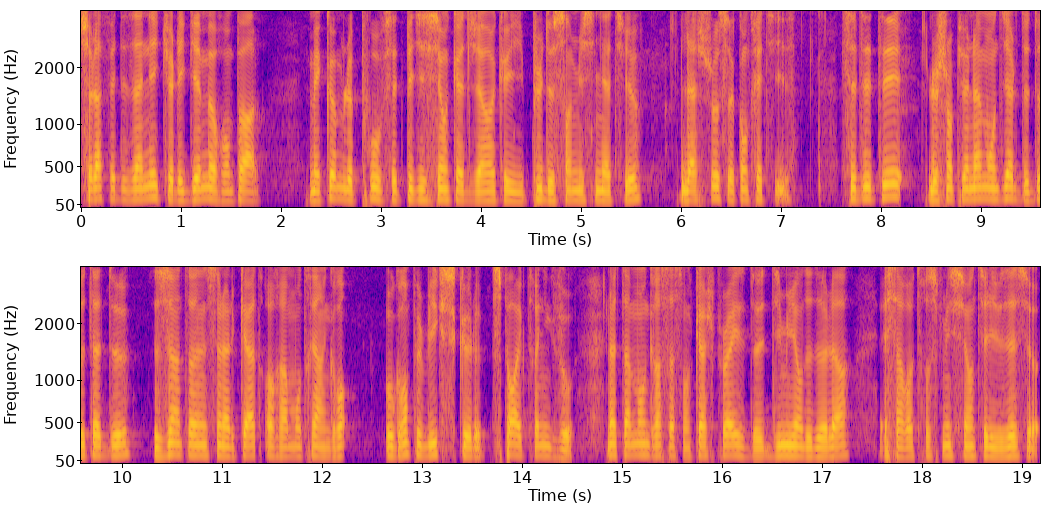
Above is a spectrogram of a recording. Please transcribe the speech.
Cela fait des années que les gamers en parlent, mais comme le prouve cette pétition qui a déjà recueilli plus de 100 000 signatures, la chose se concrétise. Cet été, le championnat mondial de Dota 2, The International 4, aura montré au grand public ce que le sport électronique vaut, notamment grâce à son cash prize de 10 millions de dollars et sa retransmission télévisée sur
